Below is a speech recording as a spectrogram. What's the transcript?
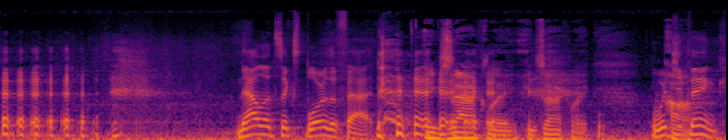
now let's explore the fat. exactly, exactly. What'd you uh, think?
